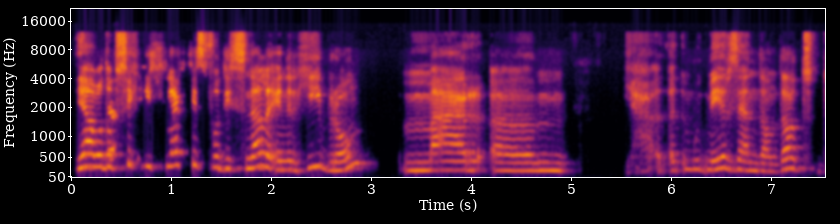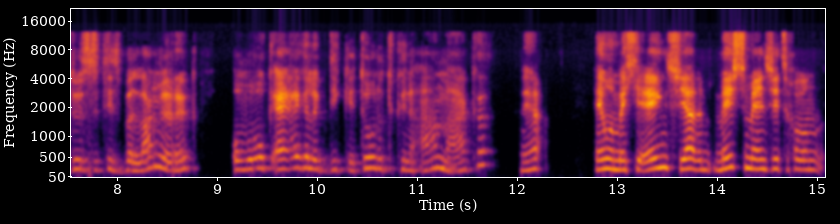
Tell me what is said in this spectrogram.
ja wat op zich niet slecht is voor die snelle energiebron, maar um, ja, het moet meer zijn dan dat. Dus het is belangrijk om ook eigenlijk die ketonen te kunnen aanmaken. Ja, helemaal met je eens. Ja, de meeste mensen zitten gewoon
